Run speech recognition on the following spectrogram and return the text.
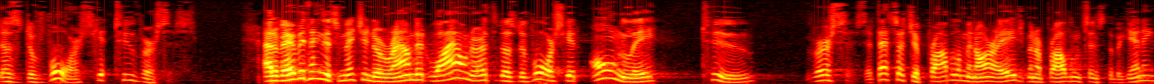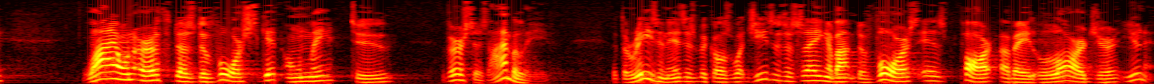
does divorce get two verses? Out of everything that's mentioned around it, why on earth does divorce get only two verses? If that's such a problem in our age, been a problem since the beginning, why on earth does divorce get only two verses? I believe that the reason is, is because what Jesus is saying about divorce is part of a larger unit.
